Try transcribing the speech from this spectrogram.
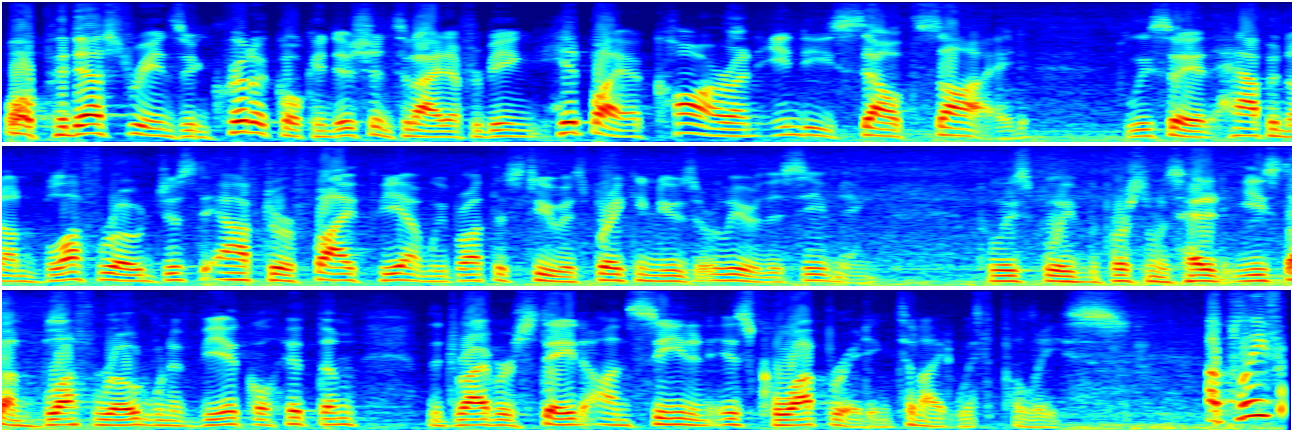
Well, pedestrians in critical condition tonight after being hit by a car on Indy's south side. Police say it happened on Bluff Road just after 5 p.m. We brought this to you as breaking news earlier this evening. Police believe the person was headed east on Bluff Road when a vehicle hit them. The driver stayed on scene and is cooperating tonight with police. A plea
